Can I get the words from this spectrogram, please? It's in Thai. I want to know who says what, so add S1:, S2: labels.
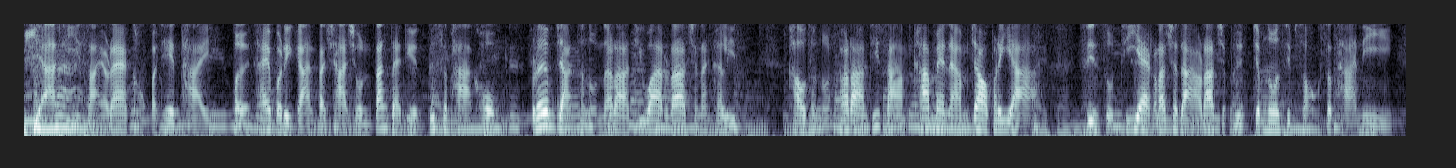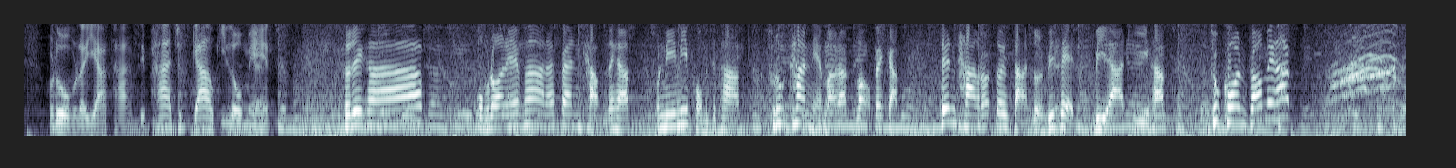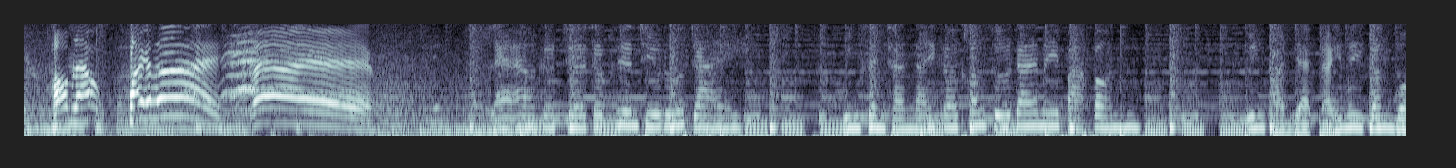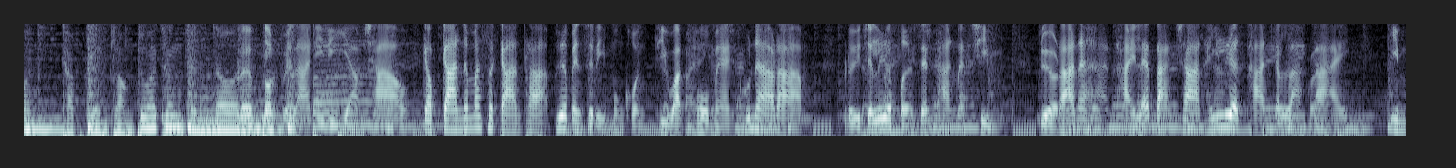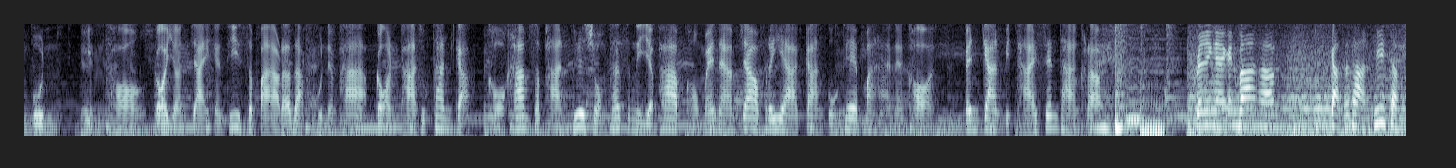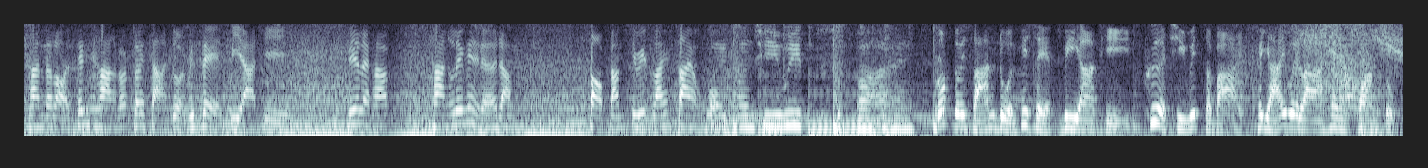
S1: BRT สายแรกของประเทศไทย เปิดให้บริการประชาชนตั้งแต่เดือนพฤษภาคม เริ่มจากถนนนราธิวาสราชนครินทร์เข้าถนนพระรามที่ 3 ข้ามแม่น้ำเจ้าพระยา สิ้นสุดที่แยกรัชดาราชพฤกษ์จำนวน 12 สถานี รวมระยะทาง 15.9 กิโลเมตร
S2: สวัสดีครับ ผมรอนเอฟห้าและแฟนคลับนะครับ วันนี้นี่ผมจะพาทุกท่านเนี่ยมาลัดเลาะไปกับเส้นทางรถโดยสารด่วนพิเศษ BRT ครับ ทุกคนพร้อมไหมครับ พร้อมแล้ว ไปกันเลย
S3: ก็เจอกับเพื่อนที่รู้ใจ วิ่งเส้นทางไหนก็คล่องตัวได้ไม่ปะปน วิ่งผ่านแยกไหนไม่กังวล ขับเคลื่อนคล่องตัวทั้งถนน
S1: เริ่มต้นเวลาดีๆยามเช้า กับการนมัสการพระเพื่อเป็นสิริมงคลที่วัดโพแมนคุณาราม หรือจะเลือกเปิดเส้นทางนักชิม ด้วยร้านอาหารไทยและต่างชาติให้เลือกทานกันหลากหลาย อิ่มบุญ อิ่มท้อง ก็หย่อนใจกันที่สปาระดับคุณภาพ ก่อนพาทุกท่านกลับ ขอข้ามสะพานเพื่อชมทัศนียภาพของแม่น้ำเจ้าพระยากลางกรุงเทพมหานคร เป็นการปิดท้ายเส้นทางครับ
S2: เป็นยังไงกันบ้างครับ กับสถานที่สำคัญตลอดเส้นทางรถโดยสารด่วนพิเศษ BRT นี่แหละครับ ทางเลือกให้เหนือระดับ ตอบรับชีวิตไลฟ์สไตล์ของผม
S3: ทางชีวิตสบาย
S4: รถโดยสารด่วนพิเศษ BRT เพื่อชีวิตสบาย ขยายเวลาแห่งความสุข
